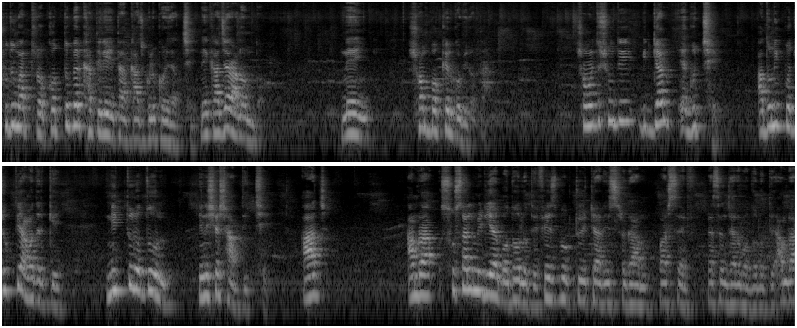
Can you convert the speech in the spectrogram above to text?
শুধুমাত্র কর্তব্যের খাতিরেই তার কাজগুলো করে যাচ্ছে, নেই কাজের আনন্দ, নেই সম্পর্কের গভীরতা। সময় তো শুধু বিজ্ঞান এগুচ্ছে। আধুনিক প্রযুক্তি আমাদেরকে নিত্য নতুন জিনিসের সাথ দিচ্ছে। আজ আমরা সোশ্যাল মিডিয়ার বদৌলতে, ফেসবুক, টুইটার, ইনস্টাগ্রাম, হোয়াটসঅ্যাপ মেসেঞ্জারের বদৌলতে আমরা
